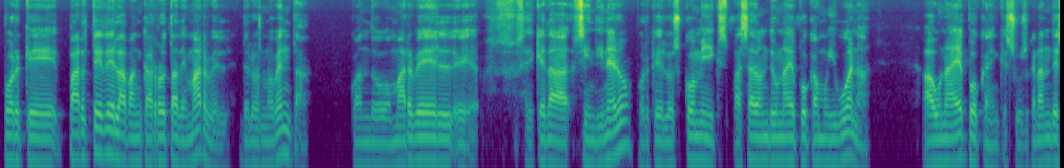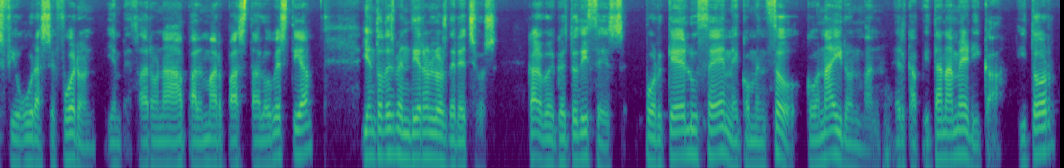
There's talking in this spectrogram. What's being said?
porque parte de la bancarrota de Marvel de los 90, cuando Marvel eh, se queda sin dinero, porque los cómics pasaron de una época muy buena a una época en que sus grandes figuras se fueron y empezaron a palmar pasta a lo bestia, y entonces vendieron los derechos. Claro, porque tú dices, ¿por qué el UCM comenzó con Iron Man, el Capitán América y Thor,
